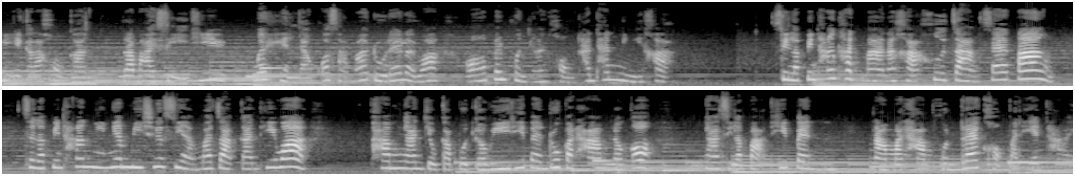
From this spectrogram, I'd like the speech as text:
มีเอกลักษณ์ของการระบายสีที่เมื่อเห็นแล้วก็สามารถดูได้เลยว่าอ๋อเป็นผลงานของท่านท่านนี้ค่ะ ศิลปินท่านถัดมานะคะ คือจางแซ่ตั้ง ศิลปินท่านนี้เนี่ยมีชื่อเสียงมาจากการที่ว่า ทำงานเกี่ยวกับบทกวีที่เป็นรูปธรรม แล้วก็งานศิลปะที่เป็นนามธรรมคนแรกของประเทศไทย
